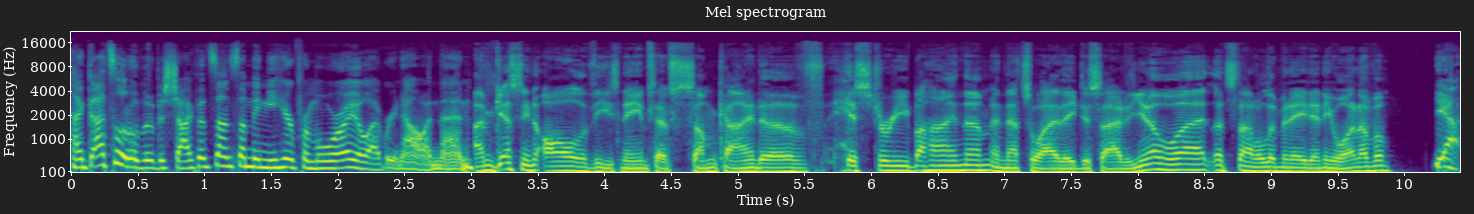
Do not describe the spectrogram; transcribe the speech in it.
Like, that's a little bit of a shock. That's not something you hear from a royal every now and then. I'm guessing all of these names have some kind of history behind them, and that's why they decided, you know what, let's not eliminate any one of them. Yeah.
